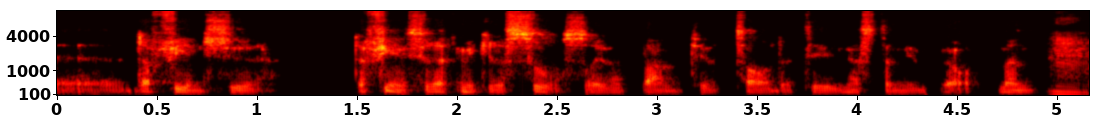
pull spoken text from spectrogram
eh, där, finns ju, där finns ju rätt mycket resurser i vårt band till att ta det till nästa nivå. Men Mm.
